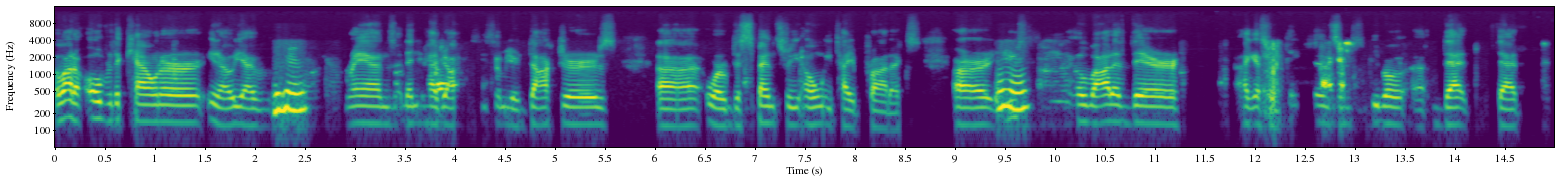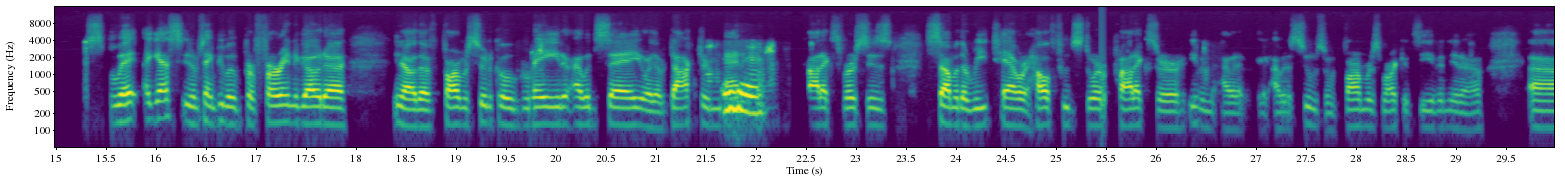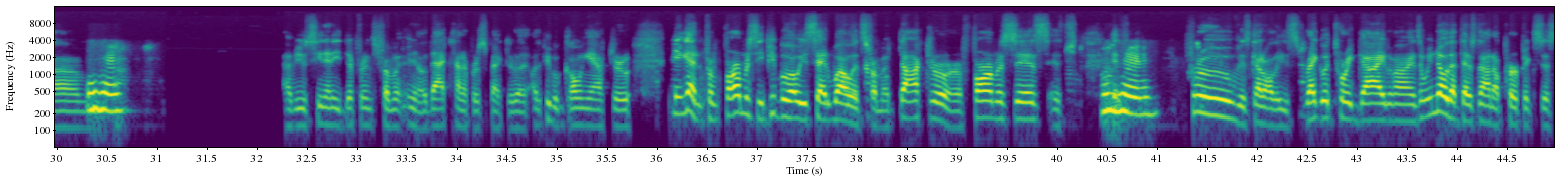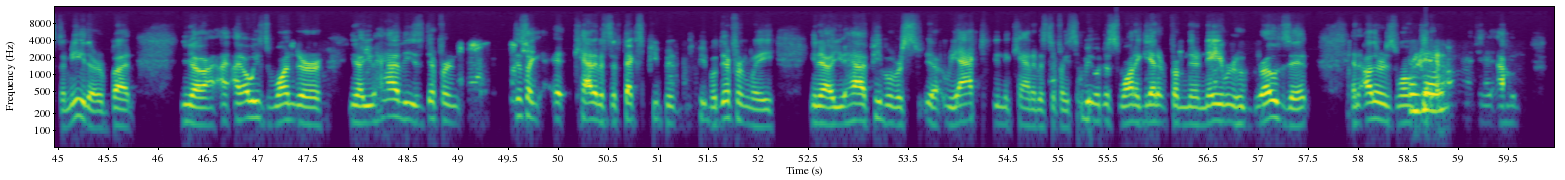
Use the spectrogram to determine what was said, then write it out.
a lot of over the counter. You know, you have mm-hmm. brands, and then you have some of your doctors. Uh, or dispensary only type products. Are mm-hmm. you seeing a lot of their, I guess, for patients, people uh, that that split? I guess you know, I'm saying people preferring to go to you know the pharmaceutical grade i would say or the doctor mm-hmm. products versus some of the retail or health food store products or even i would i would assume some farmers markets even you know um, mm-hmm. have you seen any difference from you know that kind of perspective are people going after again from pharmacy people always said well it's from a doctor or a pharmacist it's, mm-hmm. it's approved. It's got all these regulatory guidelines, and we know that there's not a perfect system either. But you know, I, I always wonder. You know, you have these different just like eh, cannabis affects people people differently, you know, you have people re- you know, reacting to cannabis differently. Some people just want to get it from their neighbor who grows it, and others won't mm-hmm. get it out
